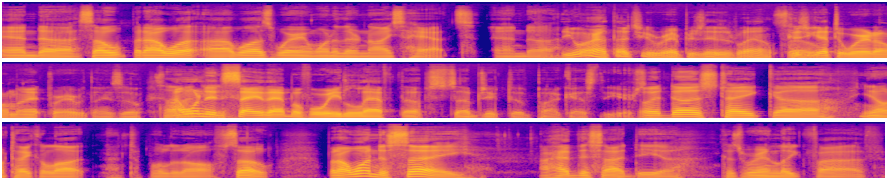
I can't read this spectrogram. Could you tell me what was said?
and uh, so. But I was I was wearing one of their nice hats, and uh, You are. I thought you were represented well because So- you got to wear it all night for everything. So, So I I wanted did. to say that before we left the subject of podcast of the year. So it does take, uh, you know, take a lot to pull it off. So, but I wanted to say, I had this idea because we're in Luke Five,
